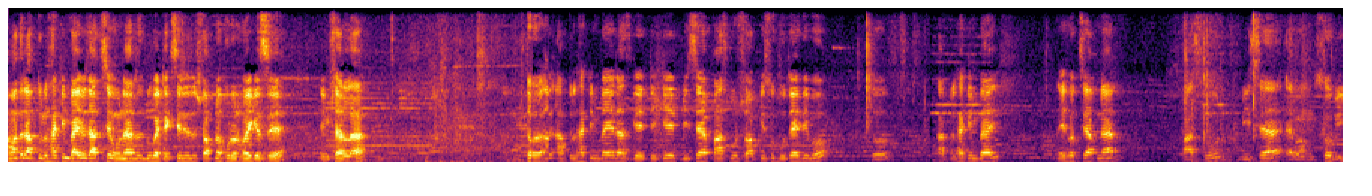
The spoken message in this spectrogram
আমাদের আব্দুল হাকিম ভাইও যাচ্ছে, ওনার দুবাই ট্যাক্সির স্বপ্ন পূরণ হয়ে গেছে ইনশাল্লাহ তো আব্দুল হাকিম ভাইয়ের আজকে টিকিট ভিসা পাসপোর্ট সব কিছু বুঝাই দিব। তো আব্দুল হাকিম ভাই, এই হচ্ছে আপনার পাসপোর্ট, ভিসা এবং ছবি।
